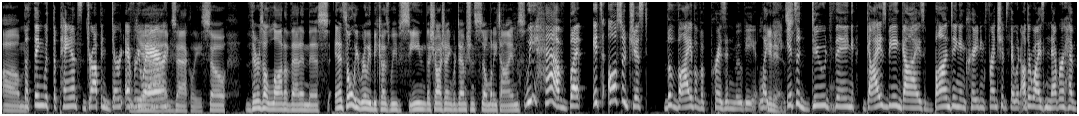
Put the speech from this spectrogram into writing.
Um The thing with the pants dropping dirt everywhere. Yeah, exactly. So there's a lot of that in this, and it's only really because we've seen the Shawshank Redemption so many times. We have, but it's also just the vibe of a prison movie. Like It is. it's a dude thing, guys being guys, bonding and creating friendships that would otherwise never have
